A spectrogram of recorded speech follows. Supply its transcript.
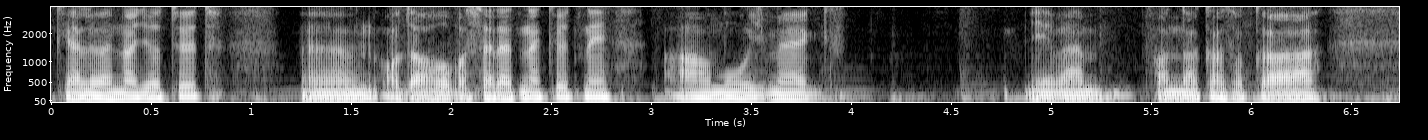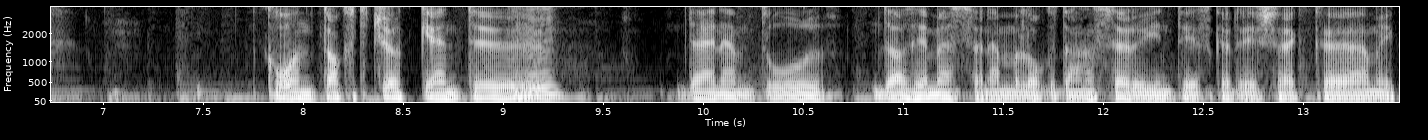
kellően nagyot üt, uh, oda, hova szeretnek ütni. Amúgy meg nyilván vannak azok a kontakt csökkentő, uh-huh. De nem túl, de azért messze nem lockdown-szerű intézkedések, eh, amik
